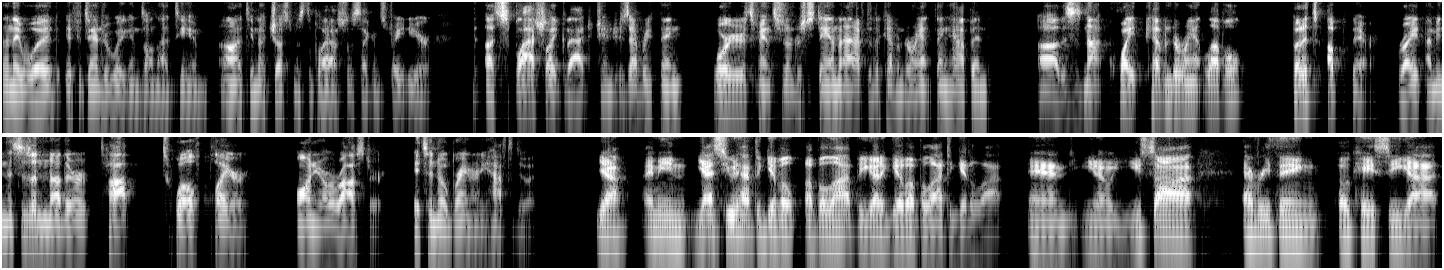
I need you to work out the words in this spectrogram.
than they would if it's Andrew Wiggins on that team, uh, a team that just missed the playoffs for the second straight year. A splash like that changes everything. Warriors fans should understand that after the Kevin Durant thing happened. Uh, this is not quite Kevin Durant level, but it's up there, right? I mean, this is another top 12 player on your roster. It's a no brainer. You have to do it. Yeah. I mean, yes, you would have to give up a lot, but you got to give up a lot to get a lot and you know you saw everything OKC got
